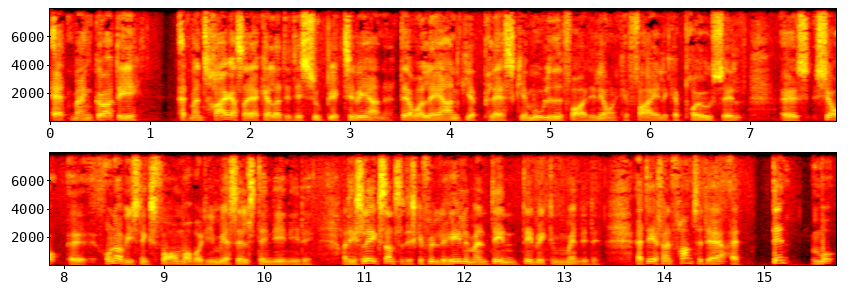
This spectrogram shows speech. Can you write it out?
at man gør det, at man trækker sig, jeg kalder det det subjektiverende, der hvor læreren giver plads, giver mulighed for, at eleverne kan fejle, kan prøve selv, øh, sjov, øh, undervisningsformer, hvor de er mere selvstændige ind i det. Og det er slet ikke sådan, så det skal fylde det hele, men det er, en, det er et vigtigt moment i det. At det, jeg fandt frem til, det er, at den, må,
